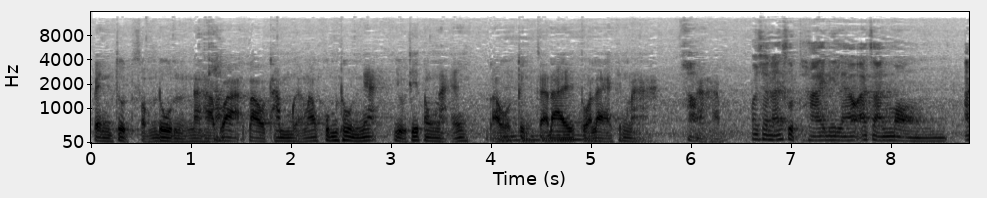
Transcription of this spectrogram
เป็นจุดสมดุลนะครับครับว่าเราทำเหมืองเราคุ้มทุนเนี่ยอยู่ที่ตรงไหนเราถึงจะได้ตัวแรกขึ้นมาครับนะครับ เพราะฉะนั้นสุดท้ายนี้แล้ว อาจารย์มองอ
